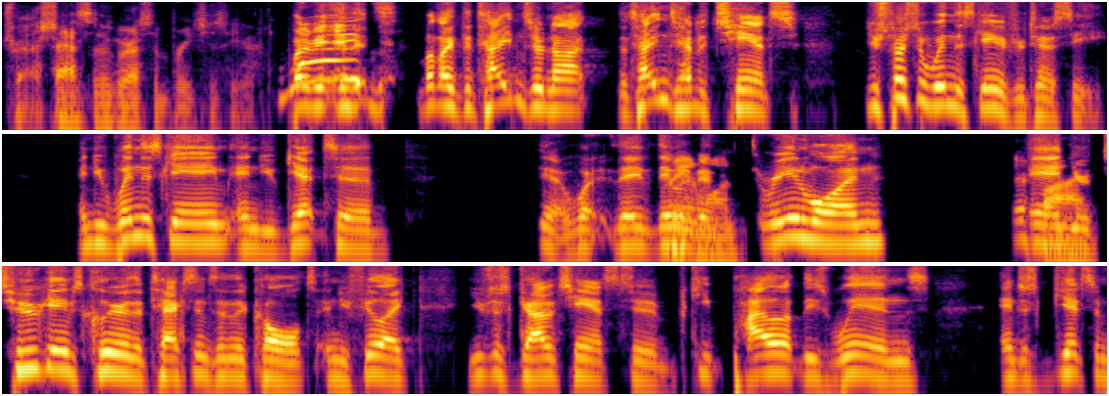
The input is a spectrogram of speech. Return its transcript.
trash. Passive aggressive breaches here. But I mean, but like the Titans are not. The Titans had a chance. You're supposed to win this game if you're Tennessee, and you win this game, and you get to, you know, what they they Three would have been one. three and one. They're and fine. you're two games clear of the Texans and the Colts, and you feel like you just got a chance to keep piling up these wins and just get some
